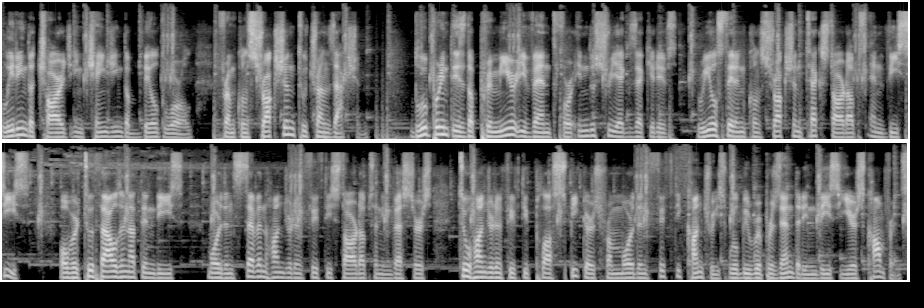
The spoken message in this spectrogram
leading the charge in changing the built world from construction to transaction. Blueprint is the premier event for industry executives, real estate and construction tech startups, and VCs. Over 2,000 attendees, more than 750 startups and investors, 250 plus speakers from more than 50 countries will be represented in this year's conference.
